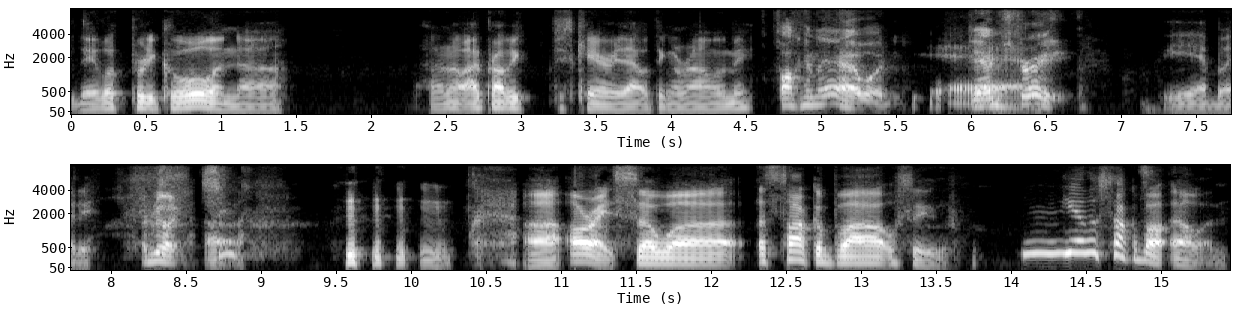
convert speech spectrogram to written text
they look pretty cool, and uh I don't know. I'd probably just carry that thing around with me. fucking yeah, I would. Yeah, Damn straight. Yeah, buddy. I'd be like, Uh, uh, all right, so uh let's talk about. Let's see. Mm, Yeah, let's talk about Ellen.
